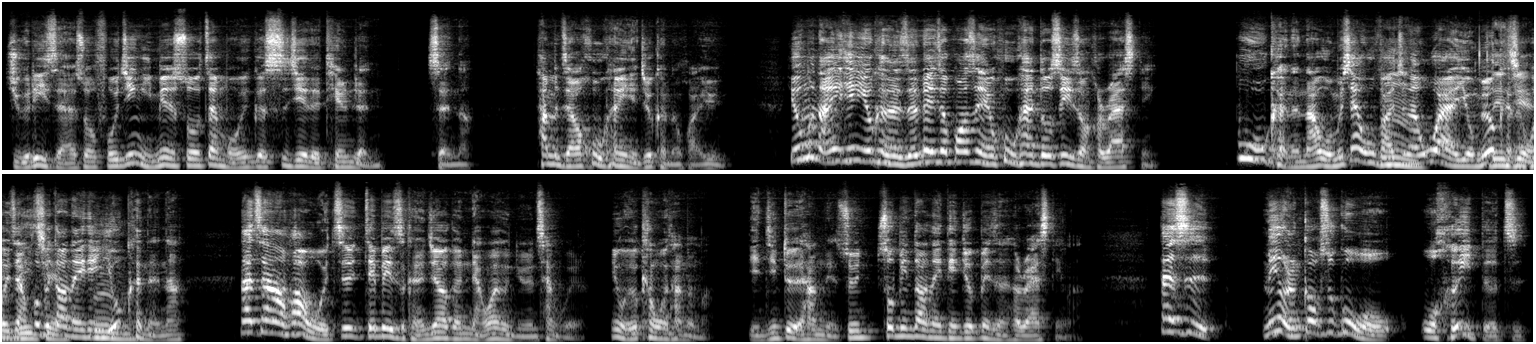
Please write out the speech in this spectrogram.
举个例子来说，佛经里面说，在某一个世界的天人神呢、他们只要互看一眼就可能怀孕。有没有哪一天有可能人类在光是连互看都是一种 harassing？不无可能啊！我们现在无法知道未来有没有可能会这样，会不会到那一天？有可能啊。那这样的话，我这这辈子可能就要跟两万个女人忏悔了，因为我都看过他们嘛，眼睛对着他们，所以说不定到那天就变成 harassing 了。但是没有人告诉过我，我何以得知？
